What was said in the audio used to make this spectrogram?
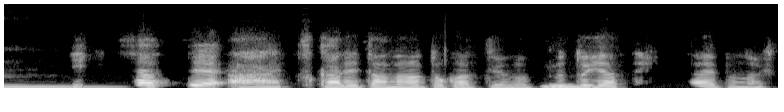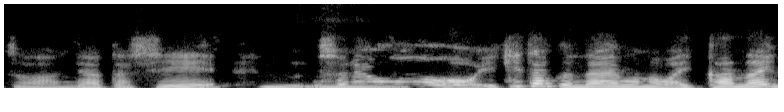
行っちゃって、ああ、疲れたなとかっていうのをずっとやっていくタイプの人なんで、私。うんそれを、行きたくないものは行かないっ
